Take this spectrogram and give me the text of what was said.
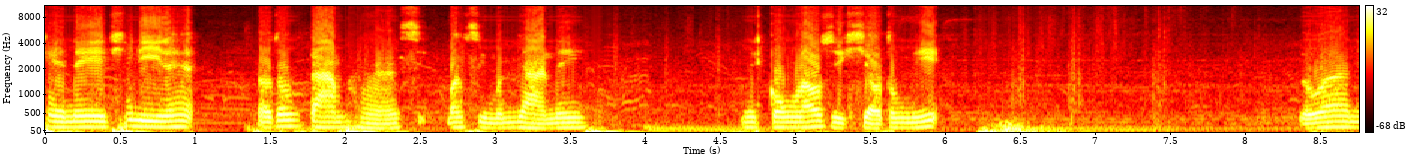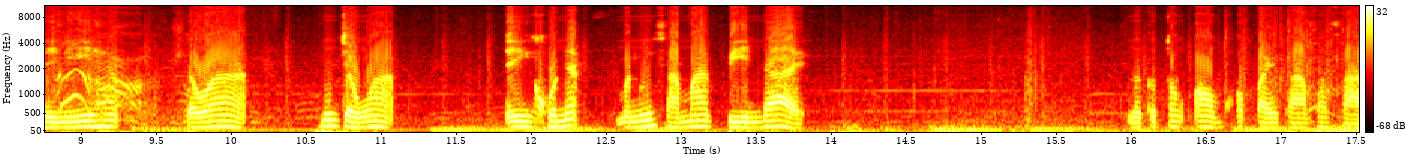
เคในที่นี้นะฮะ เราต้องตามหาบางสิ่งบางอย่างใน ในกรงเล้าสีเขียวตรงนี้ หรือว่าในนี้ฮะแต่ว่าเนื่องจากว่าไอคนเนี้ยมันไม่สามารถปีนได้ แล้วก็ต้องอ้อมเข้าไปตามภาษา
